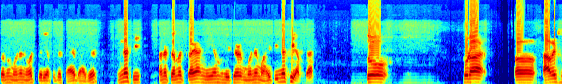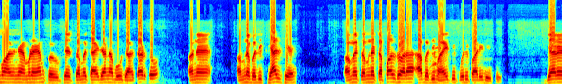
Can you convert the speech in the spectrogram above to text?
તમે મને નોંધ કરી આપો કે સાહેબ હાજર નથી. અને તમે કયા નિયમ હેઠળ મને માહિતી નથી આપતા? તો થોડા આવેશમાં આવીને એમણે એમ કહ્યું કે તમે કાયદાના બહુ જાણકાર છો અને અમને બધી ખ્યાલ છે. અમે તમને ટપાલ દ્વારા આ બધી માહિતી પૂરી પાડી દઈશું. જ્યારે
